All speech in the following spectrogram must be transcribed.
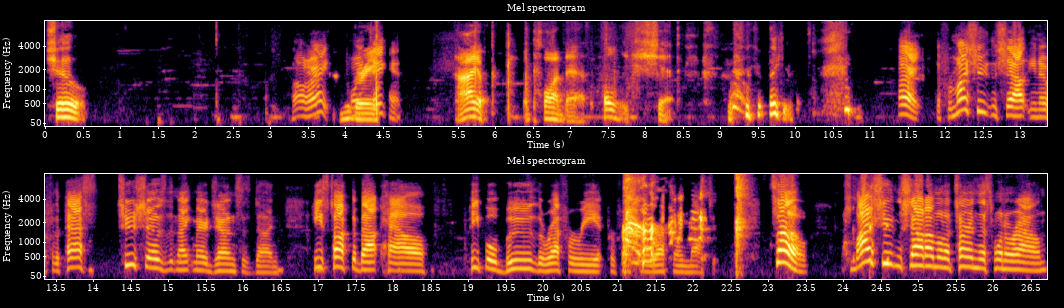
chill. All right. Point taken. I applaud that. Holy shit. Thank you. All right. For my shoot and shout, you know, for the past two shows that Nightmare Jones has done, he's talked about how people boo the referee at professional wrestling matches. So, my shoot and shout, I'm going to turn this one around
